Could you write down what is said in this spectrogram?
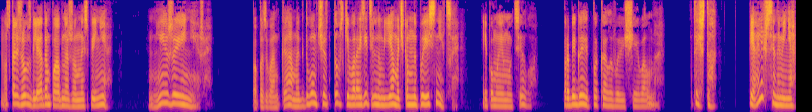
Но скольжу взглядом по обнаженной спине. Ниже и ниже. По позвонкам и к двум чертовски выразительным ямочкам на пояснице. И по моему телу пробегает покалывающая волна. «Ты что, пялишься на меня?»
